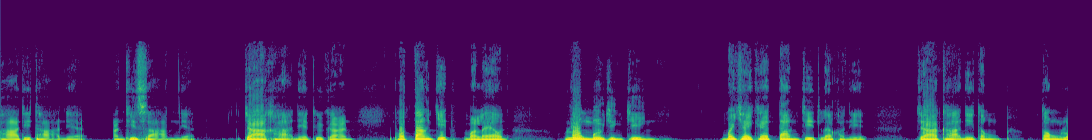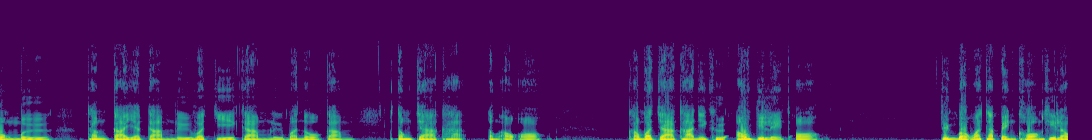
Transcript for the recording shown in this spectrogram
คาทิฏฐานเนี่ยอันที่สามเนี่ยจาคะเนี่ยคือการพอตั้งจิตมาแล้ว ลงมือจริง ๆ ไม่ใช่แค่ตั้งจิตแล้วคราวนี้ จาคะนี่ต้องต้องลงมือทั้งกายกรรม หรือวจีกรรม หรือมโนกรรม ต้องจาคะต้องเอาออกคำว่าจาคะนี่คือเอากิเลสออก ถึงบอกว่าถ้าเป็นของที่เรา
